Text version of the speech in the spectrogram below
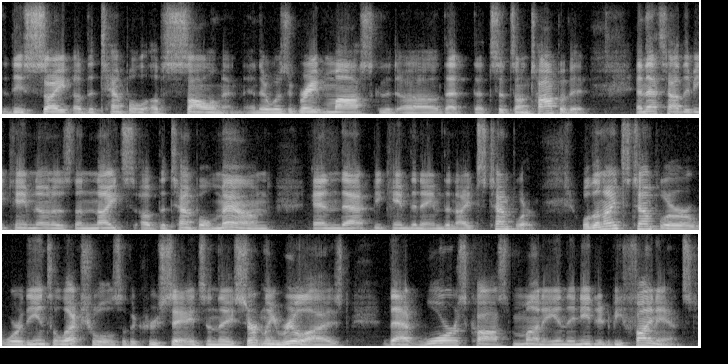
the site of the Temple of Solomon, and there was a great mosque that uh, that that sits on top of it, and that's how they became known as the Knights of the Temple Mound, and that became the name the Knights Templar. Well, the Knights Templar were the intellectuals of the Crusades, and they certainly realized that wars cost money and they needed to be financed.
